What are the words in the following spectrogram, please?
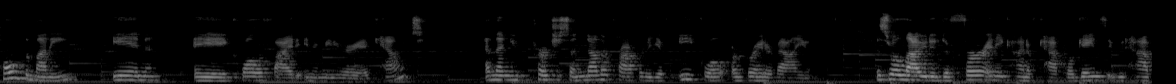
hold the money in a qualified intermediary account, and then you purchase another property of equal or greater value. This will allow you to defer any kind of capital gains that you would have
